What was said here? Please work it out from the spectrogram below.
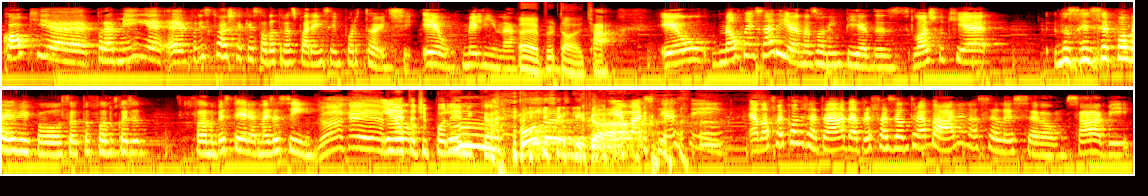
Qual que é, pra mim, é, é por isso que eu acho que a questão da transparência é importante. Eu, Melina, É, verdade. tá. Eu não pensaria nas Olimpíadas. Lógico que é. Não sei se é polêmico ou se eu tô falando coisa. falando besteira, mas assim. Joga aí a vinheta Eu- de polêmica. Polêmica! Eu acho que assim, ela foi contratada pra fazer um trabalho na seleção, sabe?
